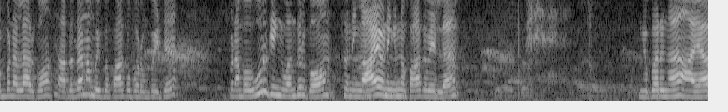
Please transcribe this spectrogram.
ரொம்ப நல்லா இருக்கும். ஸோ அதை தான் நம்ம இப்போ பார்க்க போகிறோம் போயிட்டு. இப்போ நம்ம ஊருக்கு இங்கே வந்திருக்கோம். ஸோ நீங்கள் ஆயா நீங்கள் இன்னும் பார்க்கவே இல்லை. இங்கே பாருங்க ஆயா.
